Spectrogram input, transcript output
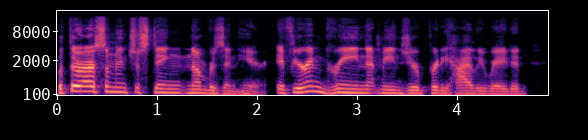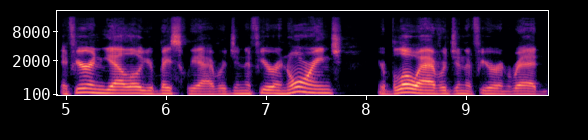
But there are some interesting numbers in here. If you're in green, that means you're pretty highly rated. If you're in yellow, you're basically average. And if you're in orange, you're below average. And if you're in red,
